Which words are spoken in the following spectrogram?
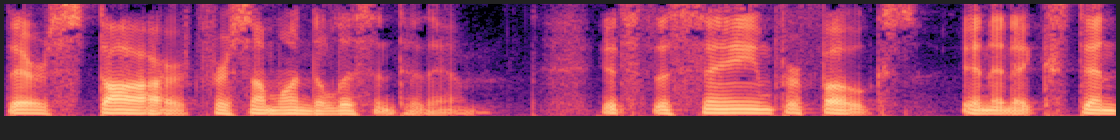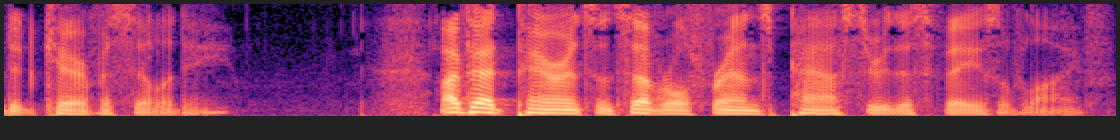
They're starved for someone to listen to them. It's the same for folks in an extended care facility. I've had parents and several friends pass through this phase of life.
